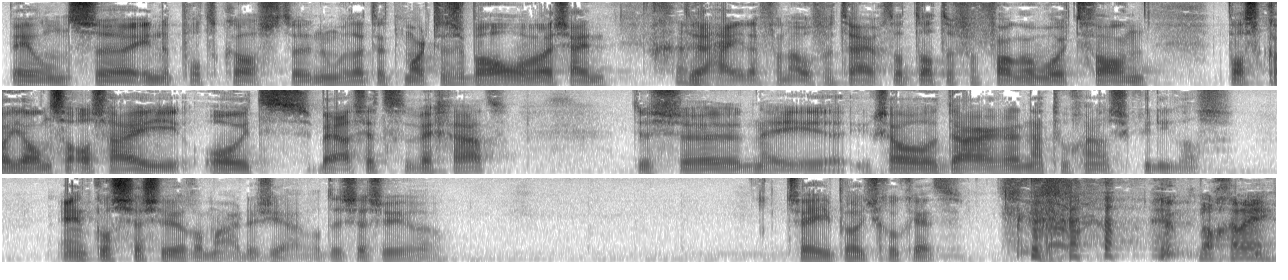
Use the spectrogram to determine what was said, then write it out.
Bij ons eh, in de podcast eh, noemen we dat het Martensbal. Wij zijn er heilig van overtuigd dat dat de vervanger wordt van Pascal Jansen als hij ooit bij AZ weggaat. Dus eh, nee, ik zou daar naartoe gaan als ik jullie was. En het kost 6 euro maar, dus ja, wat is 6 euro? Twee broodjes kroket. Nog geen.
